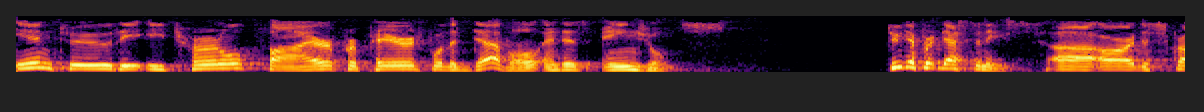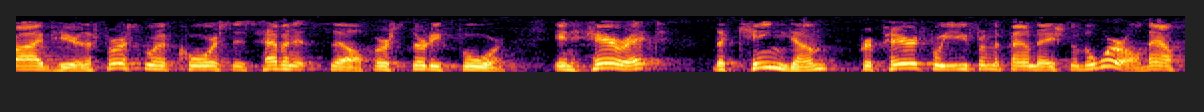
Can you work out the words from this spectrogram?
into the eternal fire prepared for the devil and his angels. Two different destinies uh, are described here. The first one, of course, is heaven itself. Verse 34. Inherit the kingdom prepared for you from the foundation of the world. Now,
